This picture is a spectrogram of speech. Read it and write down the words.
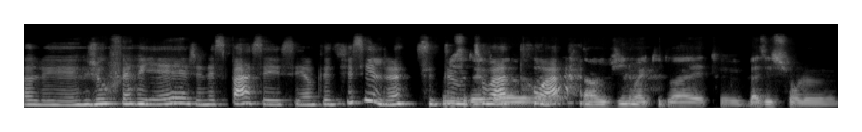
euh, les jours fériés, je ne sais pas, c'est un peu difficile. Hein? C'est tout, trois. Un régime qui doit être basé sur le,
